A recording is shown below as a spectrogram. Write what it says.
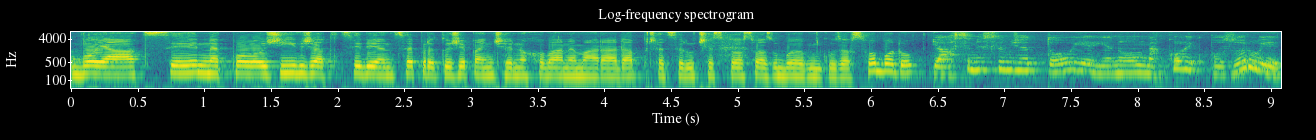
vojáci nepoloží v žadci věnce, protože paní Černochová nemá ráda předsedu Českého svazu bojovníků za svobodu? Já si myslím, že to je jenom nakolik pozoruji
